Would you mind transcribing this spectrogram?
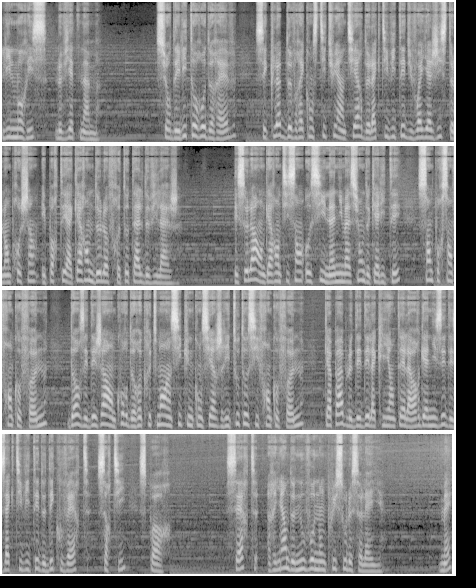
l'île Maurice, le Vietnam. Sur des littoraux de rêve, ces clubs devraient constituer un tiers de l'activité du voyagiste l'an prochain et porter à 42 l'offre totale de village et cela en garantissant aussi une animation de qualité, 100% francophone, d'ores et déjà en cours de recrutement ainsi qu'une conciergerie tout aussi francophone, capable d'aider la clientèle à organiser des activités de découverte, sorties, sport. Certes, rien de nouveau non plus sous le soleil. Mais,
